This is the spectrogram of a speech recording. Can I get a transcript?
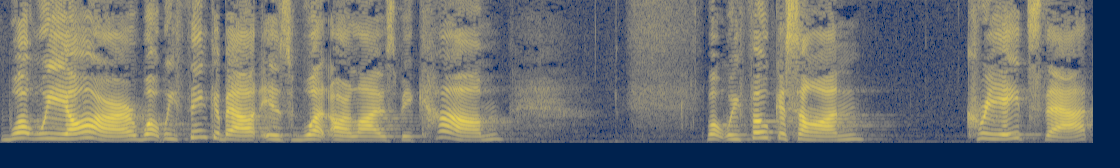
what we are, what we think about, is what our lives become, what we focus on creates that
